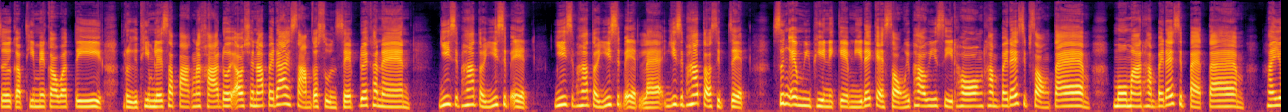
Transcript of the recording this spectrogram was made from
เจอกับทีมเมกาวตี หรือทีมเลสปาร์กนะคะ โดยเอาชนะไปได้ 3 ต่อ 0 เซตด้วยคะแนน 25 ต่อ 21 25 ต่อ 21 และ 25 ต่อ 17 ซึ่ง MVP ในเกมนี้ได้แก่ 2 วิภาวีสีทองทำไปได้ 12 แต้ม โมมาทำไปได้ 18 แต้มไฮโย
